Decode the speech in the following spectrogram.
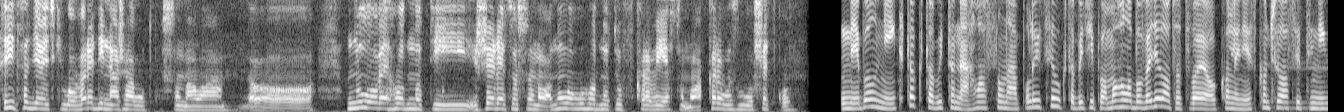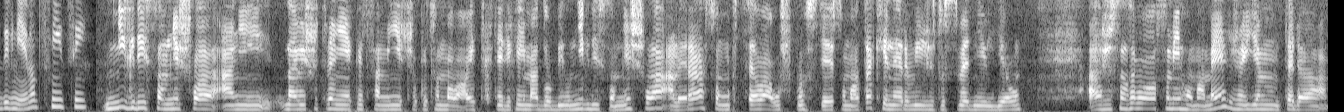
39 kg vredy na žalúdku som mala, o, nulové hodnoty, železo som mala nulovú hodnotu v krvi, ja som mala krv zlú, všetko. Nebol nikto, kto by to nahlásil na políciu, kto by ti pomohol, lebo vedelo to tvoje okolie. Neskončila si ty nikdy v nemocnici? Nikdy som nešla ani na vyšetrenie, keď sa mi niečo, keď som mala aj vtedy, keď ma dobil, nikdy som nešla, ale raz som chcela, už proste som mal také nervy, že to svet nevidel. A že som zavolal som jeho mame, že idem teda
